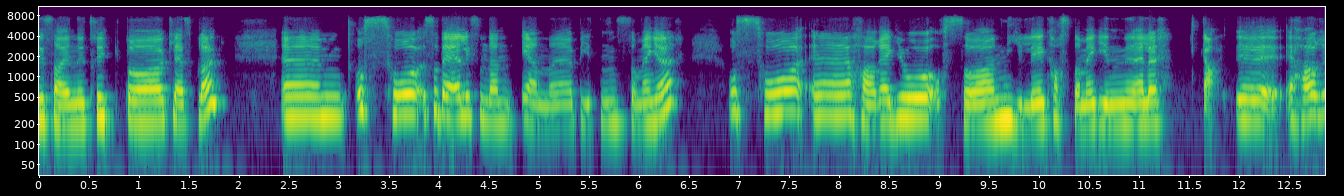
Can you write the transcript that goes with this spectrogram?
designuttrykk på klesplagg. Um, og så, så det er liksom den ene biten som jeg gjør. Og så uh, har jeg jo også nylig kasta meg inn, eller ja, uh, jeg har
